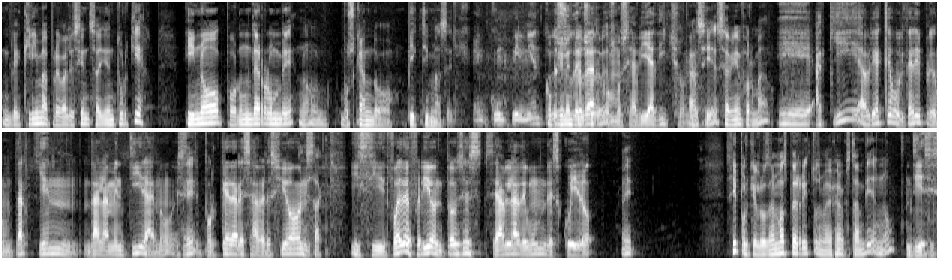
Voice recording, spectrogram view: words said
de clima prevalecientes allá en Turquía, y no por un derrumbe, ¿no? buscando víctimas del... En cumplimiento, Cumplimiento de de su deber, como se había dicho. ¿no? Así es, se había informado. Eh, aquí habría que voltear y preguntar quién da la mentira, ¿no? Este. ¿Por qué dar esa versión? Exacto. Y si fue de frío, entonces se habla de un descuido. Sí. Porque los demás perritos me dijeron que están bien, ¿no? 16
